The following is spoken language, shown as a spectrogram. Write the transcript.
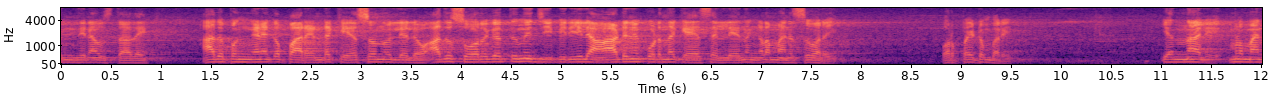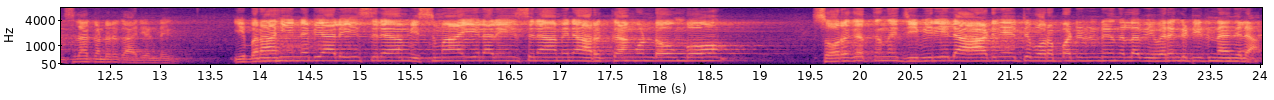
എന്തിനാ ഉസ്താദെ? അതിപ്പോൾ ഇങ്ങനെയൊക്കെ പറയേണ്ട കേസൊന്നുമില്ലല്ലോ. അത് സ്വർഗത്തിൽ നിന്ന് ജിബിരിയിൽ ആടിനെ കൊടുന്ന കേസല്ലേ നിങ്ങളെ മനസ്സ് പറയും. ഉറപ്പായിട്ടും പറയും. എന്നാൽ നമ്മൾ മനസ്സിലാക്കേണ്ട ഒരു കാര്യമുണ്ട് ഇബ്രാഹിം നബി അലൈഹി ഇസ്ലാം ഇസ്മായിൽ അലൈഹി ഇസ്ലാമിനെ അറുക്കാൻ കൊണ്ടുപോകുമ്പോൾ സ്വർഗത്തിൽ നിന്ന് ജിബിരിയിൽ ആടിനേറ്റ് പുറപ്പെട്ടിട്ടുണ്ട് എന്നുള്ള വിവരം കിട്ടിയിട്ടുണ്ടായിരുന്നില്ല.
